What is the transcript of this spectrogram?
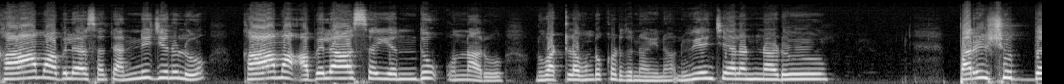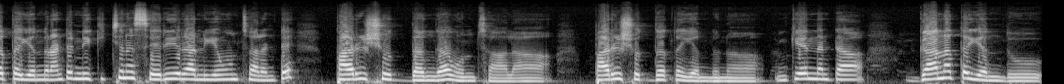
కామ అభిలాష అంటే అన్ని జనులు కామ అభిలాష ఎందు ఉన్నారు. నువ్వు అట్లా ఉండకూడదు నాయన. నువ్వేం చేయాలంటున్నాడు? పరిశుద్ధత ఎందున అంటే నీకు ఇచ్చిన శరీరాన్ని ఏం ఉంచాలంటే పరిశుద్ధంగా ఉంచాలా. పరిశుద్ధత ఎందున ఇంకేందంట? ఘనత ఎందు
